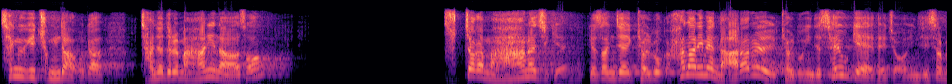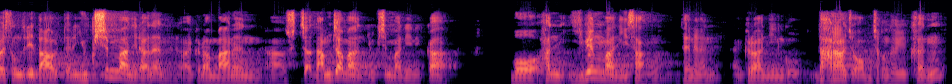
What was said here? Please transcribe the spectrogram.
생육이 중다고. 그러니까 자녀들을 많이 낳아서 숫자가 많아지게. 그래서 이제 결국 하나님의 나라를 결국 이제 세우게 되죠. 이제 이스라엘 백성들이 나올 때는 60만이라는 아, 그런 많은 아, 숫자, 남자만 60만이니까 뭐 한 200만 이상 되는 그러한 인구, 나라죠. 엄청나게 큰.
